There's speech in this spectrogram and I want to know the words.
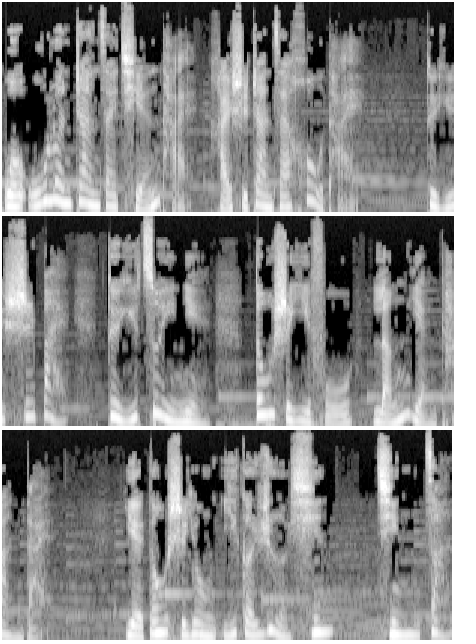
我无论站在前台还是站在后台，对于失败，对于罪孽，都是一副冷眼看待，也都是用一个热心精赞。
